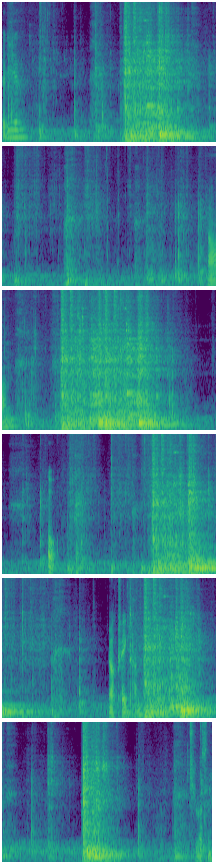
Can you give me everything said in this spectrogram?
William. On. Noch Craig dran. Geschlossen.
